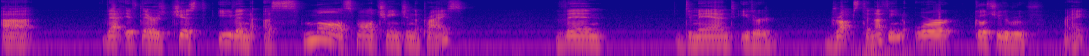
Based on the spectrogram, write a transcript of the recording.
uh, that if there's just even a small, small change in the price, then demand either drops to nothing or goes through the roof. right?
